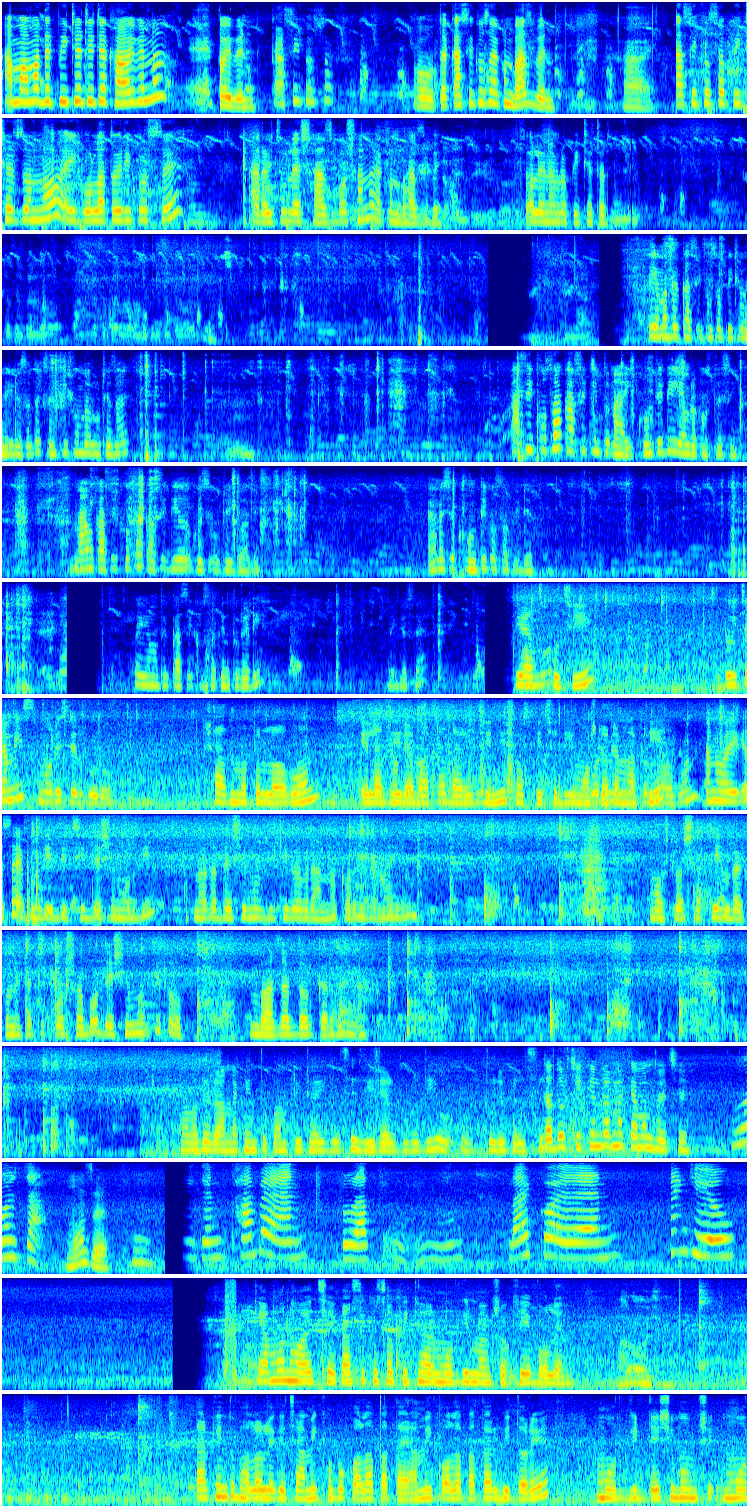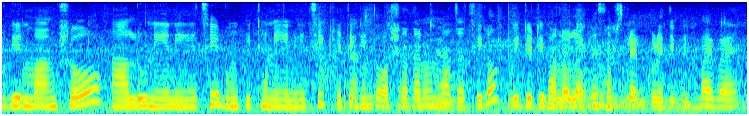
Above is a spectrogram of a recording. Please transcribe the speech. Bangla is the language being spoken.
আমা আমাদের পিঠে টিঠে খাওয়াইবেন না? খাওয়াইবেন। কাশি কষা ও তা কাশি কোসা এখন ভাজবেন হয়। কাশি খোসা পিঠের জন্য এই গোলা তৈরি করছে আর ওই চুলায় সাজ বসানো এখন ভাজবে। চলেন আমরা পিঠেটা এই আমাদের কাশি খোসা পিঠে হয়ে গেছে দেখছেন কি সুন্দর উঠে যায়। কাশি খোসা কাশি কিন্তু নাই। খুনতে দিয়ে আমরা খুঁজতেছি। নাম কাশি খোসা কাশি দিয়ে খুঁজে উঠেই তো আগে। এখন সে খুন্তি খোসা পিঠে। এই আমাদের কাশি খোসা কিন্তু রেডি হয়ে গেছে। পেঁয়াজ কুচি। দুই চামচ মরিচের গুঁড়ো। স্বাদ মতো লবণ এলা জিরা বাটা দারুচিনি সব কিছু দিয়ে মশলাটা মাখিয়ে। লবণ। হয়ে গেছে এখন দিয়ে দিচ্ছি দেশি মুরগি। আপনারা দেশি মুরগি কীভাবে রান্না করেন জানাইন। মশলার সাথে আমরা এখন এটাকে কষাবো। দেশি মুরগি তো বাজার দরকার হয় না। আমাদের রান্না কিন্তু কমপ্লিট হয়ে গিয়েছে। জিরার গুঁড়ো দিয়ে তুলে ফেলছি। দাদুর চিকেন রান্না কেমন হয়েছে? মজা। মজা? চিকেন খাবেন? লাইক করেন। থ্যাংক ইউ কেমন হয়েছে কাশি খোসা পিঠা আর মুরগির মাংস? খেয়ে বলেন। ভালো হয়েছে। তার কিন্তু ভালো লেগেছে। আমি খাব কলা পাতায়। আমি কলা পাতার ভিতরে মুরগির দেশি মাংস- মুরগির মাংস আলু নিয়ে নিয়েছি এবং পিঠা নিয়ে নিয়েছি। খেতে কিন্তু অসাধারণ মজা ছিল। ভিডিওটি ভালো লাগলে সাবস্ক্রাইব করে দিবেন। Bye bye.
